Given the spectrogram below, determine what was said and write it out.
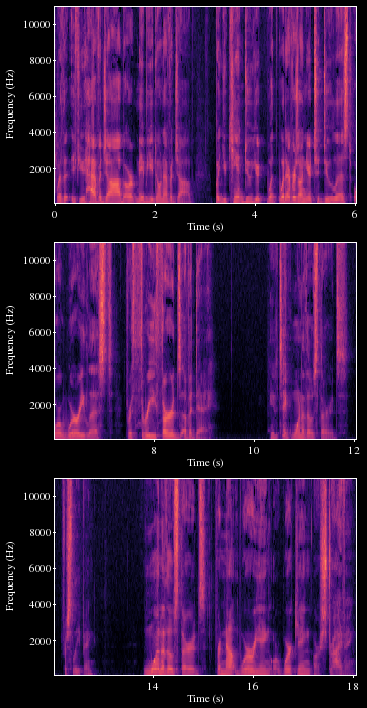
whether if you have a job or maybe you don't have a job, but you can't do your what, whatever's on your to-do list or worry list for three thirds of a day. You need to take one of those thirds for sleeping, one of those thirds for not worrying or working or striving,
